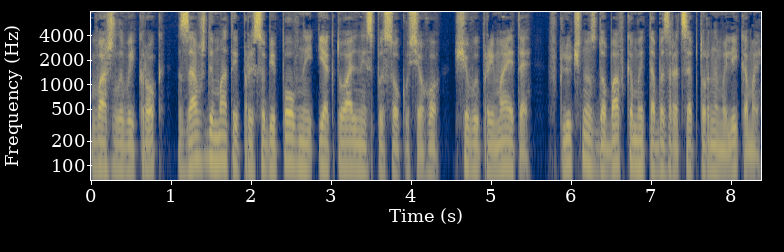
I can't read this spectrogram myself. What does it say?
Важливий крок завжди мати при собі повний і актуальний список усього, що ви приймаєте, включно з добавками та безрецептурними ліками,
